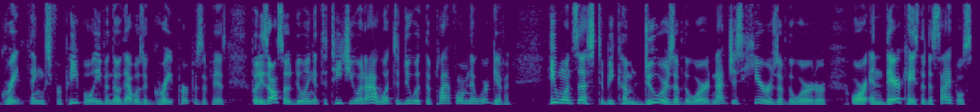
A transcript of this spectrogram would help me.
great things for people, even though that was a great purpose of his, but he's also doing it to teach you and I what to do with the platform that we're given. He wants us to become doers of the word, not just hearers of the word, or, or in their case, the disciples,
